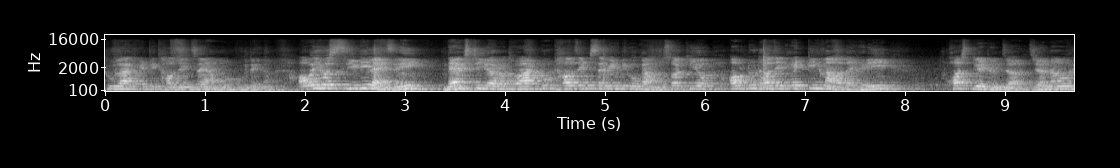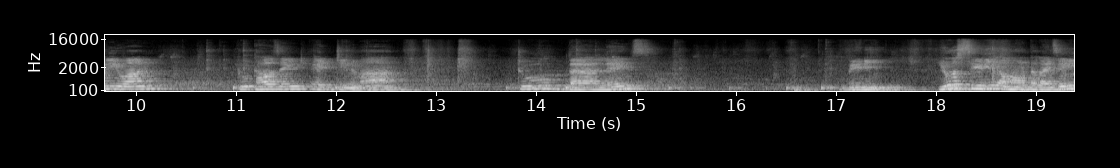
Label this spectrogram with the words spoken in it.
two lakh eighty thousand चाहिँ हाम्रो पुग्दैन। अब यो सिडीलाई चाहिँ नेक्स्ट इयर अथवा टु थाउजन्ड सेभेन्टीको काम सकियो। अब टु थाउजन्ड एट्टिनमा आउँदाखेरि फर्स्ट डेट हुन्छ जनवरी वान टु थाउजन्ड एट्टिनमा टु ब्यालेन्स बिडी यो सिडी अमाउन्टलाई चाहिँ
